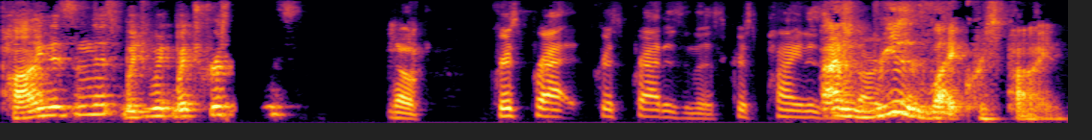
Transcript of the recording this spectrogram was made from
Pine is in this. Which which Chris? Is? No, Chris Pratt. Chris Pratt is in this. Chris Pine is. I Star really Trek. like Chris Pine,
